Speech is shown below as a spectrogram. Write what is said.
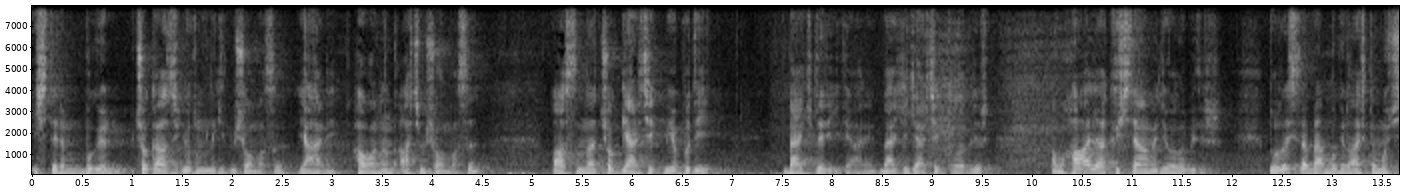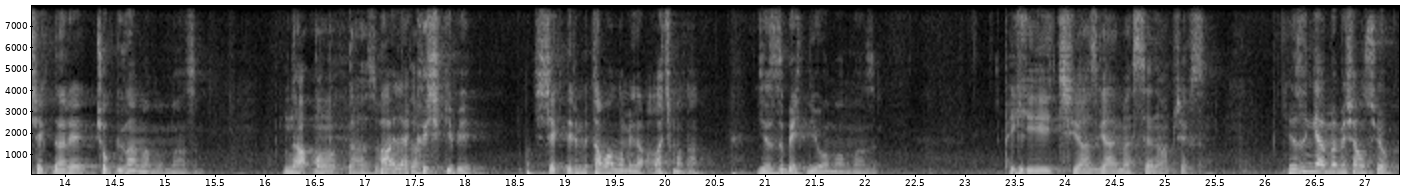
İşlerin bugün çok azıcık yolunda gitmiş olması yani havanın açmış olması aslında çok gerçek bir yapı değil. Belki de değil yani. Belki gerçek de olabilir. Ama hala kış devam ediyor olabilir. Dolayısıyla ben bugün açtığım o çiçeklere çok güvenmemem lazım. Ne yapmamak lazım Hala burada? kış gibi çiçeklerimi tam anlamıyla açmadan yazı bekliyor olmam lazım. Peki hiç yaz gelmezse ne yapacaksın? Yazın gelmeme şansı yok.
